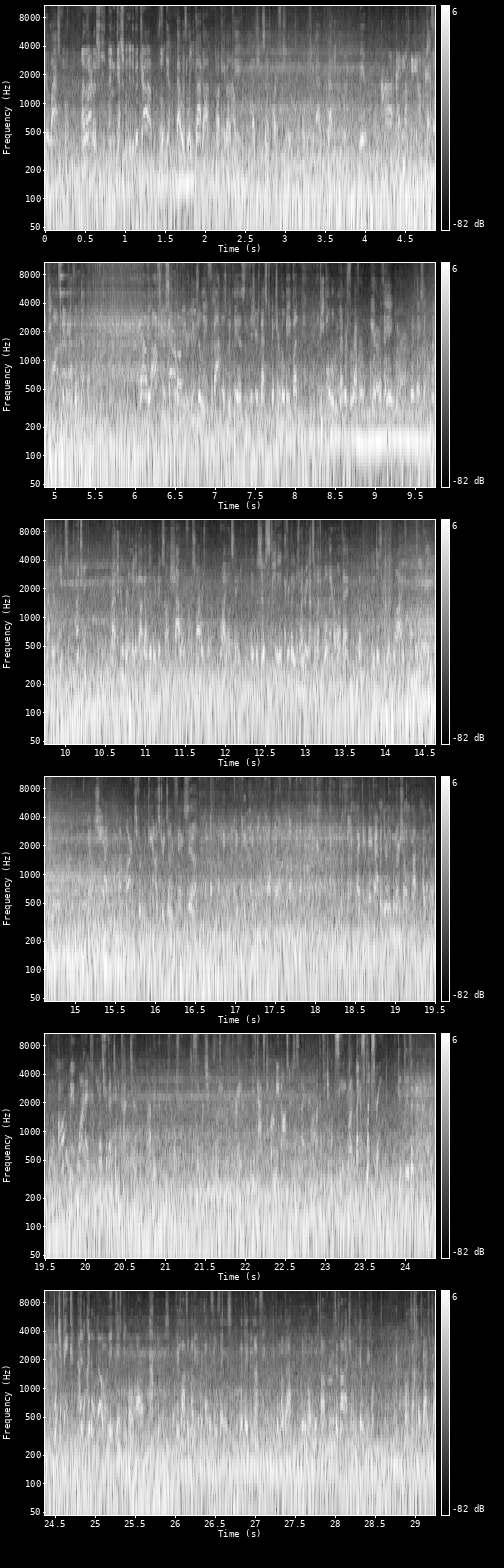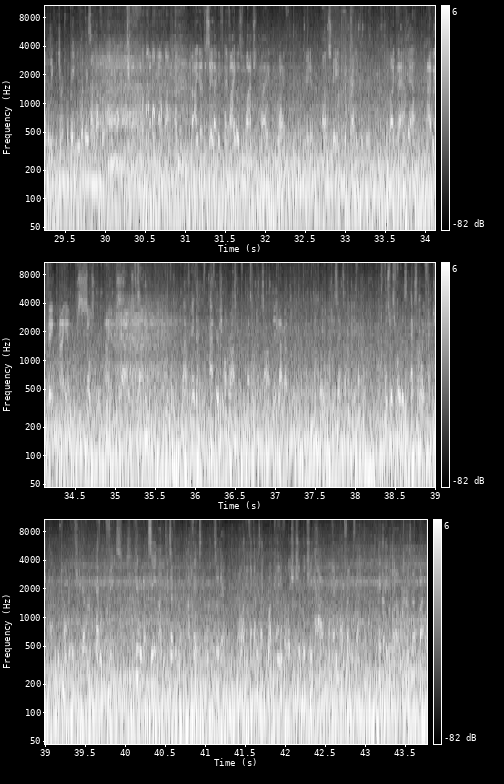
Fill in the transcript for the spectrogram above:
your last one. I'm an artist, and guess who did a job? That was Lady Gaga. About hey, she said artist. She weird. The. Now, the Oscar ceremony usually forgotten with this, this best picture movie, but people will remember forever where they were when they said, "Look, it's country." That's Lady Gaga did a "Shallow" for Stars. Why don't say it was so skinny, everybody was wondering how much money but we just realized the age. Yeah, she had marks from the Oscars on her face. Yeah. I they had to do a commercial. All we wanted was for them to cut to Bradley Cooper saying she was looking great. We have to the Oscars tonight. Let's see. Let's let's ring. Do you think? What do you think? I don't know. I mean, these people are actors. There's lots of for them to do things that they. People that. People. Oh, that's what people. They do what they say. I gotta say, if I was watching my wife on stage Cooper like that, yeah, I would think I am so screwed. I am so screwed. That's it. After she comes around, that's what. She said something. This was for this ex-boyfriend. She got she got having things. You know, seeing like several things. So there, a of times, like, what kind of relationship did she have? And my friend is like, I think, you know, but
